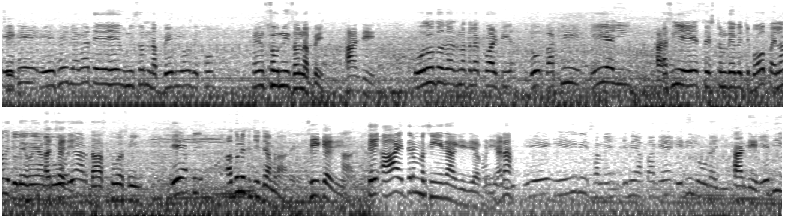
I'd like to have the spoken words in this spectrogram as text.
ਠੀਕ। ਇਸੇ ਇਸੇ ਜਗ੍ਹਾ ਤੇ ਇਹ 1990 ਦੀ ਉਹ ਦੇਖੋ 1990 ਹਾਂਜੀ। ਉਦੋਂ ਤੋਂ ਦਸ ਮਤਲਬ ਕੁਆਲਿਟੀ ਦੋ ਬਾਕੀ ਇਹ ਹੈ ਜੀ ਹਾਂਜੀ। ਅਸੀਂ ਇਸ ਸਿਸਟਮ ਦੇ ਵਿੱਚ ਬਹੁਤ ਪਹਿਲਾਂ ਦੇ ਜੁੜੇ ਹੋਏ ਹਾਂ ਅੱਛਾ ਜੀ। 2010 ਤੋਂ ਅਸੀਂ ਇਹ ਆਪਣੀ ਆਧੁਨਿਕ ਚੀਜ਼ਾਂ ਬਣਾ ਰਹੇ ਹਾਂ। ਠੀਕ ਹੈ ਜੀ। ਤੇ ਆ ਇੱਧਰ ਮਸ਼ੀਨ ਆ ਗਈ ਜੀ ਆਪਣੀ ਹੈਨਾ? ਇਹ ਇਹਦੀ ਵੀ ਸਮੇਂ ਜਿਵੇਂ ਆਪਾਂ ਕਿਹਾ ਇਹਦੀ ਲੋੜ ਹੈ ਜੀ। ਹਾਂਜੀ। ਇਹਦੀ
